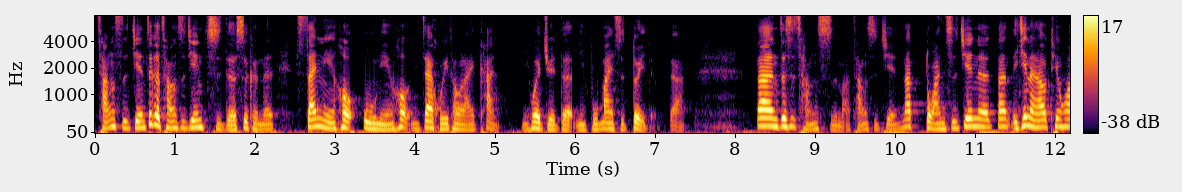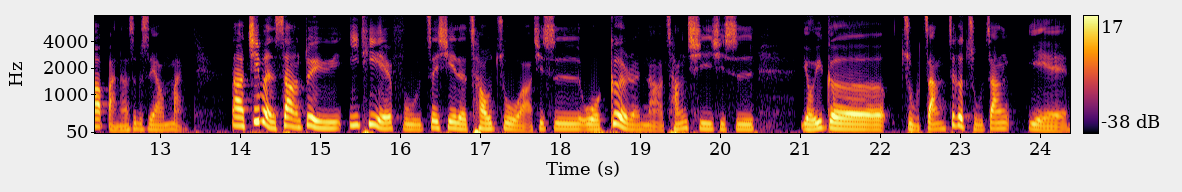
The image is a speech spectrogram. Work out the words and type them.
长时间，这个长时间指的是可能三年后、五年后，你再回头来看，你会觉得你不卖是对的，对吧？然这是长时嘛，长时间。那短时间呢？但已经来到天花板了，是不是要卖？那基本上对于 ETF 这些的操作啊，其实我个人呐、啊，长期其实有一个主张，这个主张也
